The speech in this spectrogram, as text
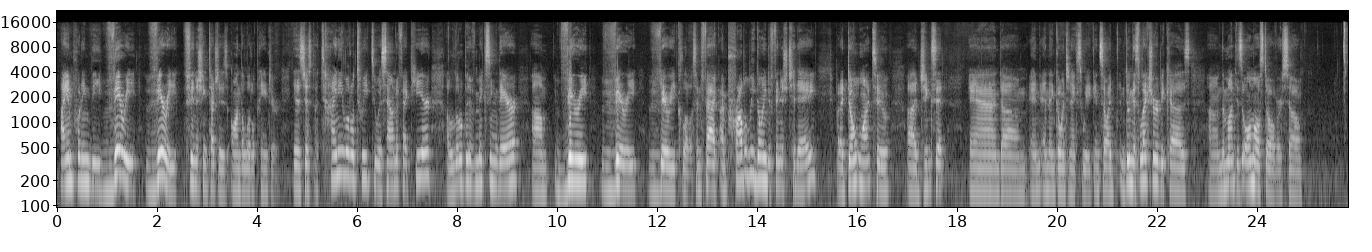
I am putting the very, very finishing touches on the little painter. It is just a tiny little tweak to a sound effect here, a little bit of mixing there. Um, very, very, very close. In fact, I'm probably going to finish today, but I don't want to uh, jinx it and, um, and, and then go into next week. And so I, am doing this lecture because um, the month is almost over, so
